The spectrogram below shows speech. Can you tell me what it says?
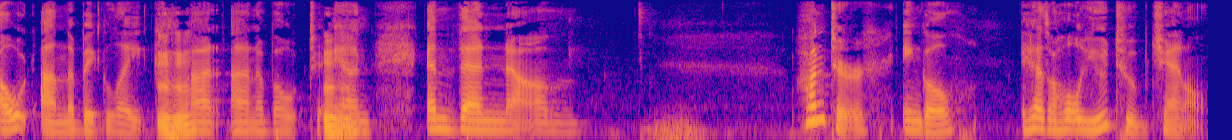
out on the big lake Mm-hmm. on, on a boat, and and then um, Hunter Engel has a whole YouTube channel.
